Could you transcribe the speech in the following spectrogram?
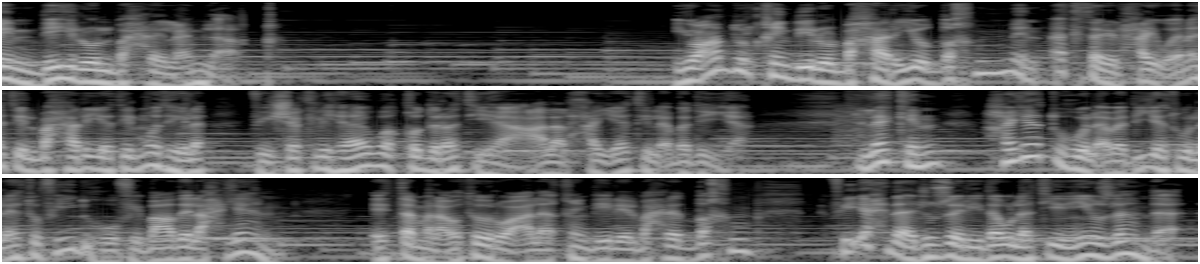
قنديل البحر العملاق. يعد القنديل البحري الضخم من أكثر الحيوانات البحرية المذهلة في شكلها وقدرتها على الحياة الأبدية. لكن حياته الأبدية لا تفيده في بعض الأحيان. إذ تم العثور على قنديل البحر الضخم في إحدى جزر دولة نيوزيلندا.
